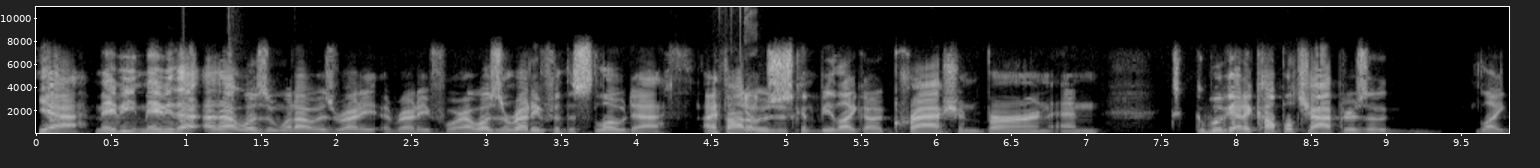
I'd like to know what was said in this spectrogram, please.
Yeah, maybe maybe that that wasn't what I was ready ready for. I wasn't ready for the slow death. I thought it was just going to be like a crash and burn, and we'll get a couple chapters of like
